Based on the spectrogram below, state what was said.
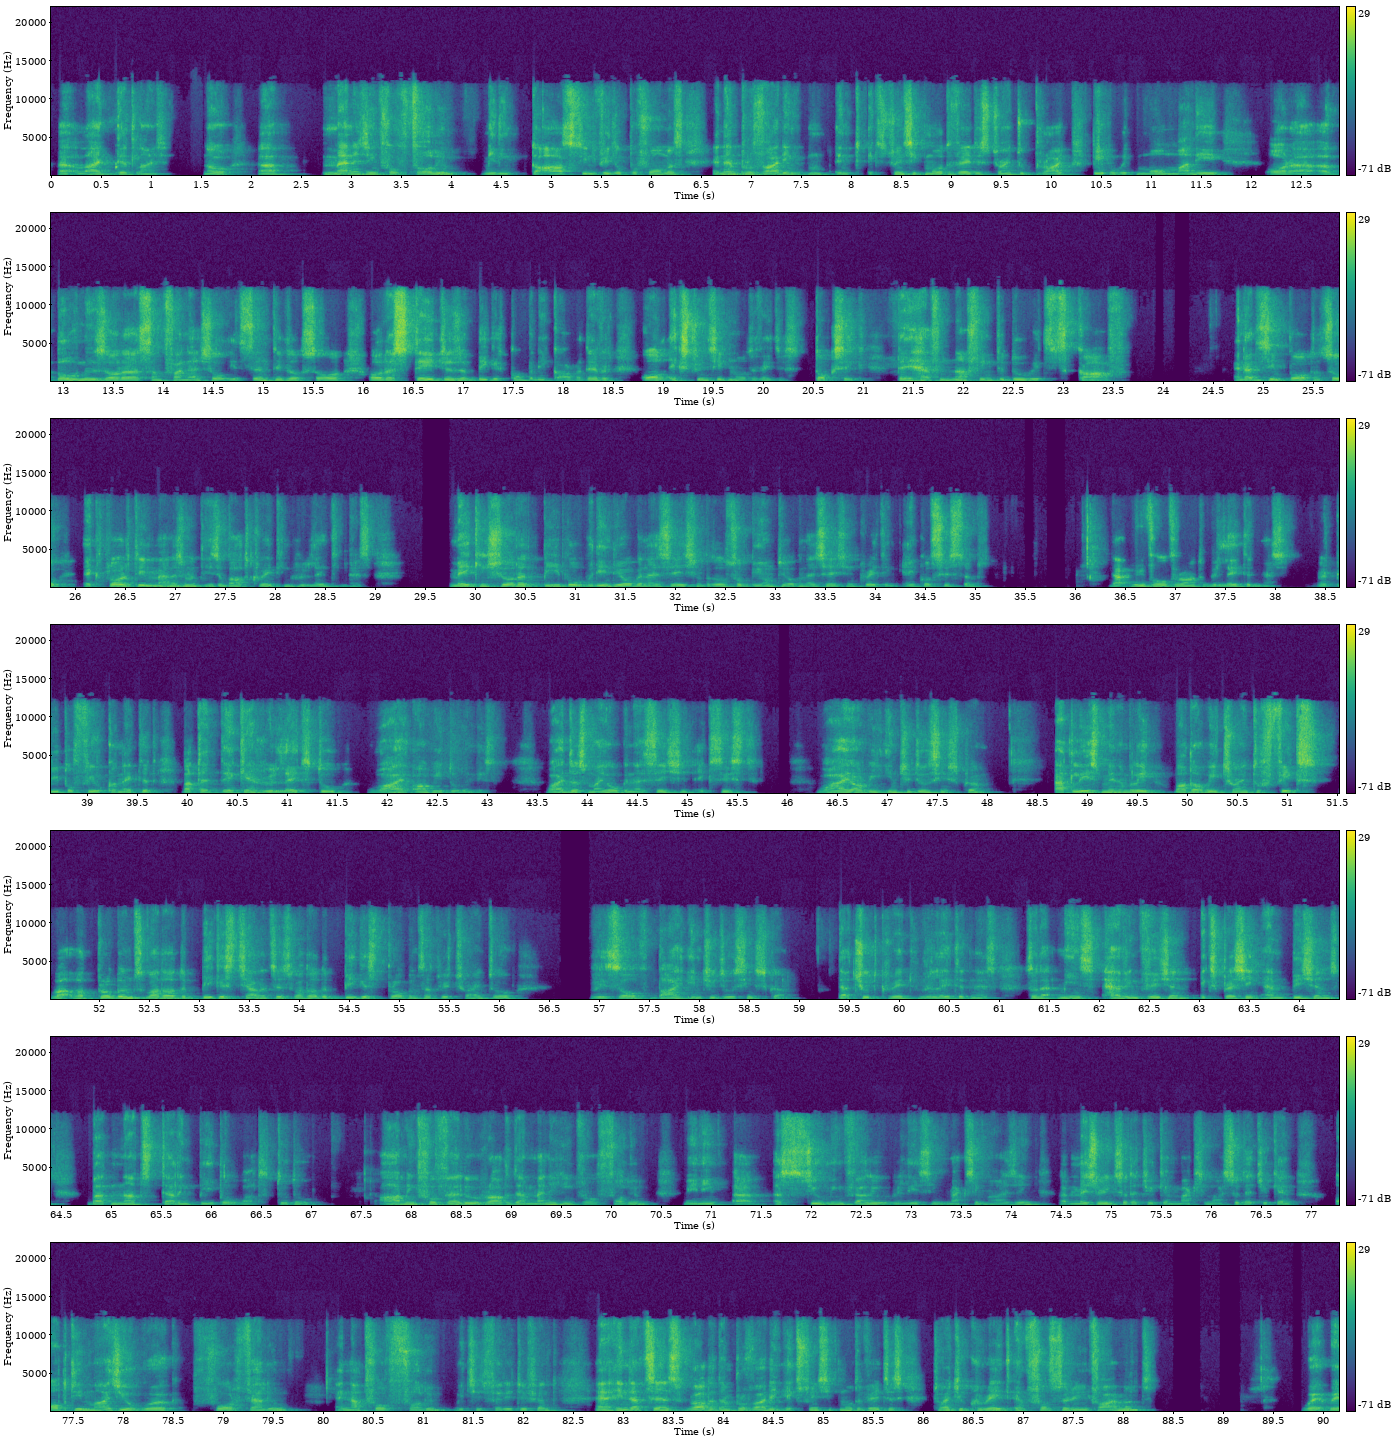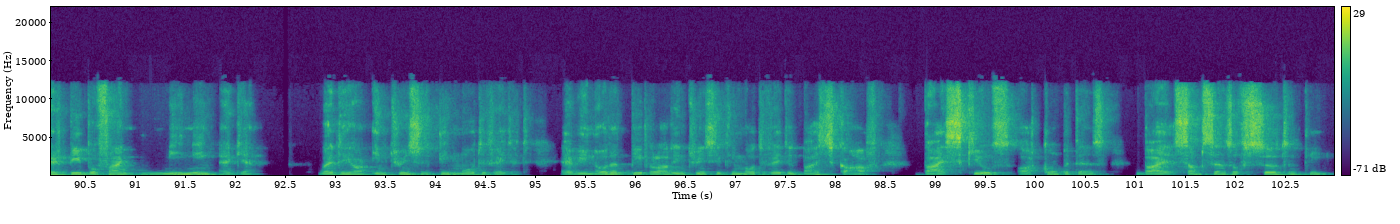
uh, like deadlines. No, uh, managing for volume, meaning tasks, individual performance, and then providing extrinsic motivators, trying to bribe people with more money or a, a bonus or a, some financial incentive or so, or a status, a bigger company car, whatever, all extrinsic motivators, toxic. They have nothing to do with SCARF. And that is important. So exploratory management is about creating relatedness, making sure that people within the organization, but also beyond the organization, creating ecosystems that revolve around relatedness, where people feel connected, but that they can relate to why are we doing this? Why does my organization exist? Why are we introducing Scrum? At least minimally, what are we trying to fix? What, what problems? What are the biggest challenges? What are the biggest problems that we're trying to resolve by introducing Scrum? that should create relatedness. So that means having vision, expressing ambitions, but not telling people what to do. Arming for value rather than managing for volume, meaning uh, assuming value, releasing, maximizing, uh, measuring so that you can maximize, so that you can optimize your work for value and not for volume, which is very different. And in that sense, rather than providing extrinsic motivators, try to create and foster an environment where, where people find meaning again, where they are intrinsically motivated. And we know that people are intrinsically motivated by SCARF, by skills or competence, by some sense of certainty.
